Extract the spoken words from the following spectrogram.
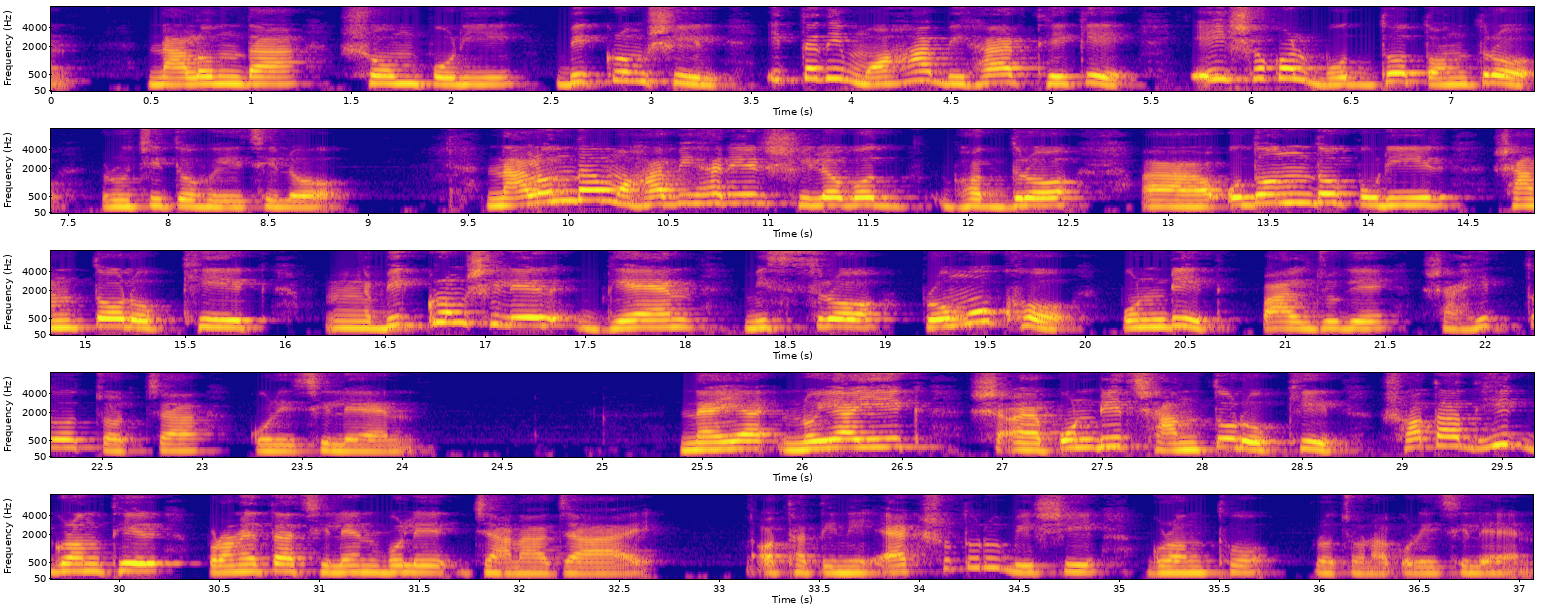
নালন্দা, সোমপুরী, বিক্রমশীল ইত্যাদি মহাবিহার থেকে এই সকল বৌদ্ধ তন্ত্র রচিত হয়েছিল। নালন্দা মহাবিহারের শিলভদ্র উদন্দপুরীর শান্তরক্ষিক বিক্রমশীলের জ্ঞান মিশ্র প্রমুখ পণ্ডিত পালযুগে সাহিত্য চর্চা করেছিলেন। নৈয়ায়িক পণ্ডিত শান্তরক্ষিত শতাধিক গ্রন্থের প্রণেতা ছিলেন বলে জানা যায়। অর্থাৎ তিনি একশতরও বেশি গ্রন্থ রচনা করেছিলেন।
